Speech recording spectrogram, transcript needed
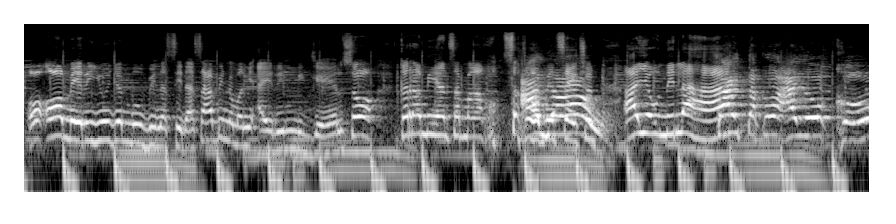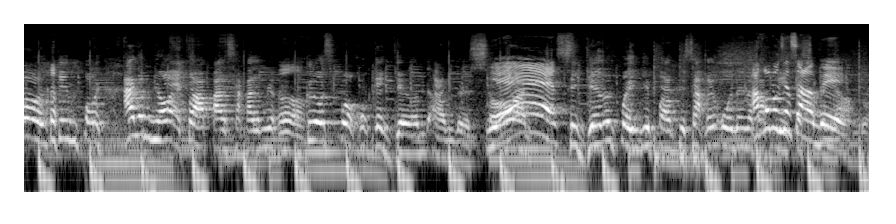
Oo, may reunion movie na sila. Sabi naman ni Irene Miguel. So, karamihan sa mga sa comment Ayaw! section, ayaw nila ha. Kahit ako, ayoko. Kim po. Alam nyo, ito ha, para sa kalam nyo, Oo. close po ako kay Gerald Anderson. Yes! Si Gerald po, hindi party sa akin. Unang Ako nakakita magsasabi. sa kanya.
